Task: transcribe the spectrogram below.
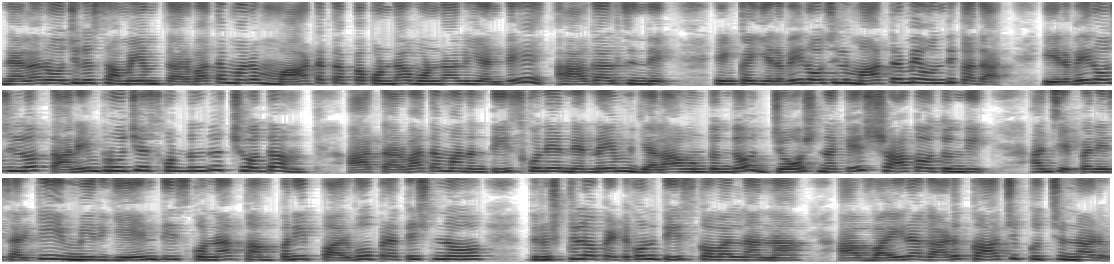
నెల రోజులు సమయం తర్వాత మనం మాట తప్పకుండా ఉండాలి అంటే ఆగాల్సిందే. ఇంకా ఇరవై రోజులు మాత్రమే ఉంది కదా. ఇరవై రోజుల్లో తనేం ఇంప్రూవ్ చేసుకుంటుందో చూద్దాం. ఆ తర్వాత మనం తీసుకునే నిర్ణయం ఎలా ఉంటుందో జోష్నకే షాక్ అవుతుంది. అని చెప్పనేసరికి మీరు ఏం తీసుకున్నా కంపెనీ పరువు ప్రతిష్టను దృష్టిలో పెట్టుకొని తీసుకోవాలి నాన్న. ఆ వైరగాడు కాచు కూర్చున్నాడు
